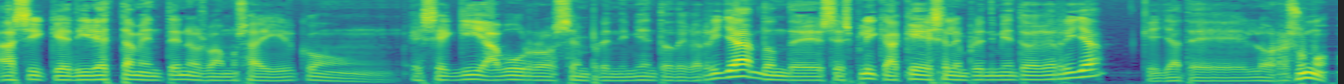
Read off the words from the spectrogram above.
Así que directamente nos vamos a ir con ese guía burros emprendimiento de guerrilla, donde se explica qué es el emprendimiento de guerrilla, que ya te lo resumo.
